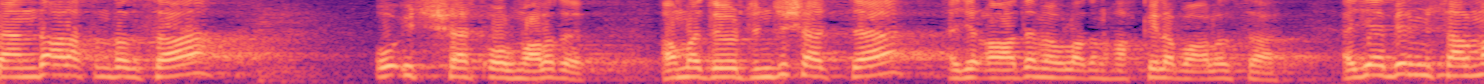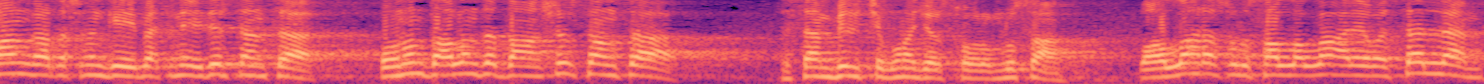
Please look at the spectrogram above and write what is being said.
bəndə arasındadırsa, o üç şərt olmalıdır. Amma dördüncü şərt isə, əgər Adəm övladının haqqı ilə bağlıdırsa, əgər bir müsəlman qardaşının qeybətini edirsənsə, onun dalınca danışırsansa, e, sən bil ki, buna görə sorumlusan. Və Allah Rasulü sallallahu aleyhi və səlləm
